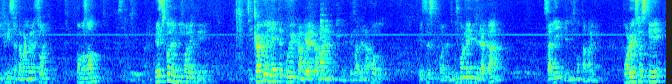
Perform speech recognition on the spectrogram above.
y fíjense el tamaño del sol. ¿Cómo son? Es con el mismo lente. ¿eh? Si cambio el lente puede cambiar el tamaño que sale en la foto. Este es con el mismo lente de acá, sale del mismo tamaño. Por eso es que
